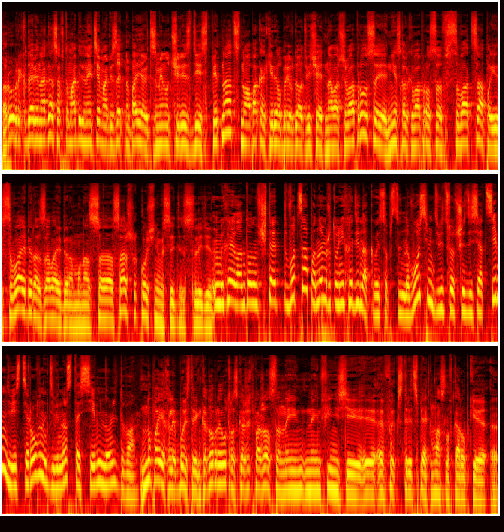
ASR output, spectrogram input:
Рубрика «Дави на газ». Автомобильная тема обязательно появится минут через 10-15. Ну а пока Кирилл Бревдо отвечает на ваши вопросы. Несколько вопросов с WhatsApp и с Viber. За Viber у нас э, Саша Кочнева следит. Михаил Антонов читает WhatsApp, а номер-то у них одинаковый, собственно. 8 967 200 ровно 9702. Ну, поехали быстренько. Доброе утро. Скажите, пожалуйста, на, на Infiniti FX35 масло в коробке э,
